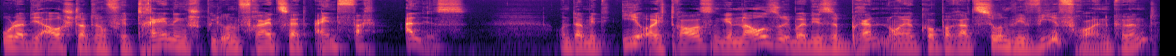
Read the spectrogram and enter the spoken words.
oder die Ausstattung für Training, Spiel und Freizeit, einfach alles. Und damit ihr euch draußen genauso über diese brandneue Kooperation wie wir freuen könnt,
